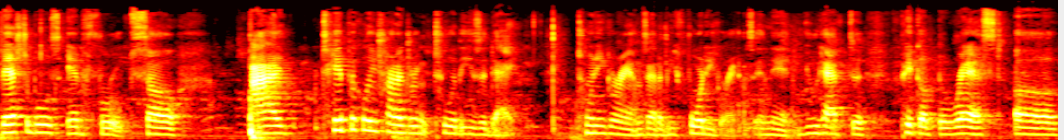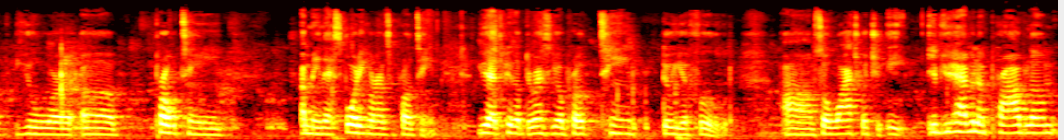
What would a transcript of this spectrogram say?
vegetables, and fruit. So I typically try to drink two of these a day. 20 grams, that'll be 40 grams. And then you have to pick up the rest of your uh, protein. I mean, that's 40 grams of protein. You have to pick up the rest of your protein through your food. Um, so watch what you eat. If you're having a problem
